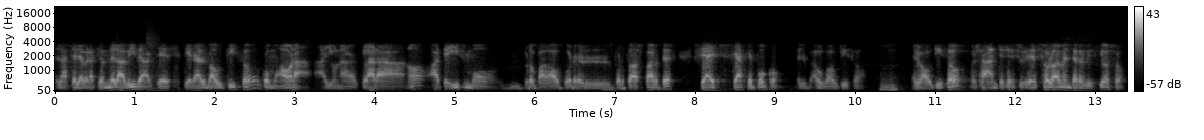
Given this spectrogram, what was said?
la celebración de la vida, que, es, que era el bautizo, como ahora hay una clara ¿no? ateísmo propagado por, el, por todas partes, se, se hace poco el, bautizo. Mm. El bautizo, o sea, antes es, solamente religioso.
